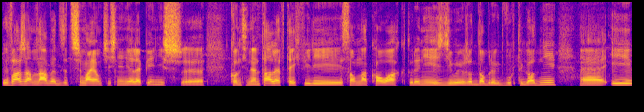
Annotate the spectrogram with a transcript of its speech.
uważam nawet, że trzymają ciśnienie lepiej niż e, Continentale. W tej chwili są na kołach, które nie jeździły już od dobrych dwóch tygodni e, i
